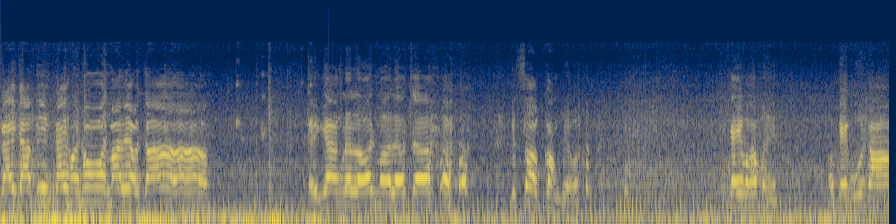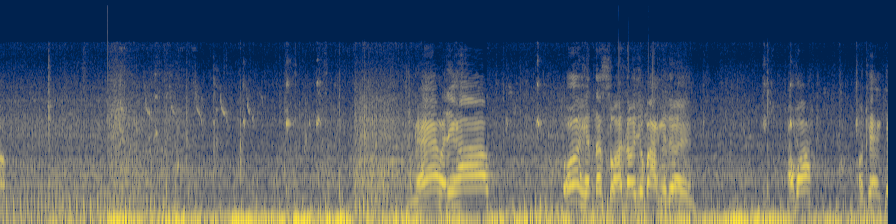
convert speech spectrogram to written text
ไก่จ้าปีงไก่หอยทอดมาแล้วจ้าไก่ย่างร้อนๆมาแล้วจ้าคือซอบกล่องเถอะวะไก่ปะครับนี่โอเคขอบคุณครับแม่สวัสดีครับ โอ้เห็ดตะสวนเราอยู่บ้านกันเลยเอาปะโอเคโอเค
